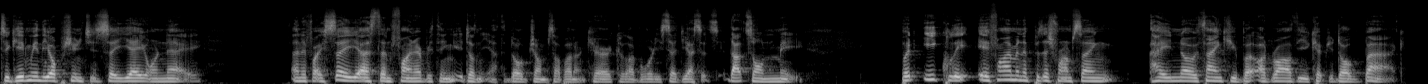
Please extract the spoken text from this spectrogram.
To give me the opportunity to say yay or nay. And if I say yes, then fine, everything, it doesn't, yeah, the dog jumps up, I don't care because I've already said yes, it's that's on me. But equally, if I'm in a position where I'm saying, hey, no, thank you, but I'd rather you kept your dog back,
